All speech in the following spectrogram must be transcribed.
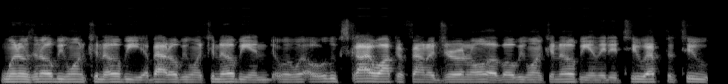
when it was an Obi Wan Kenobi about Obi Wan Kenobi, and uh, Luke Skywalker found a journal of Obi Wan Kenobi, and they did two episodes, two,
